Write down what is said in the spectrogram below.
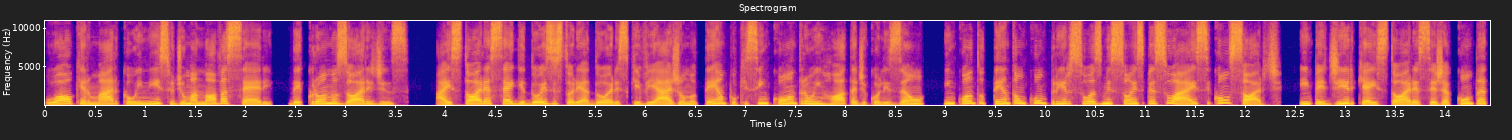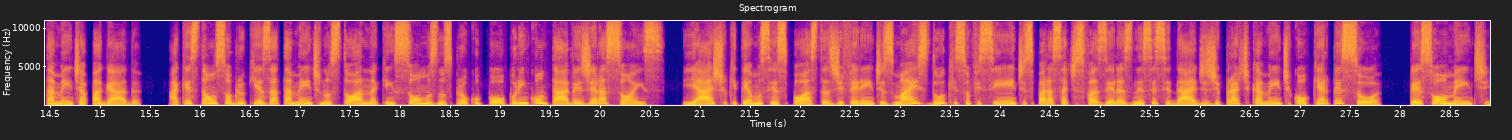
Walker marca o início de uma nova série, The Chronos Origins. A história segue dois historiadores que viajam no tempo que se encontram em rota de colisão, enquanto tentam cumprir suas missões pessoais e, com sorte, impedir que a história seja completamente apagada. A questão sobre o que exatamente nos torna quem somos nos preocupou por incontáveis gerações. E acho que temos respostas diferentes mais do que suficientes para satisfazer as necessidades de praticamente qualquer pessoa. Pessoalmente,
